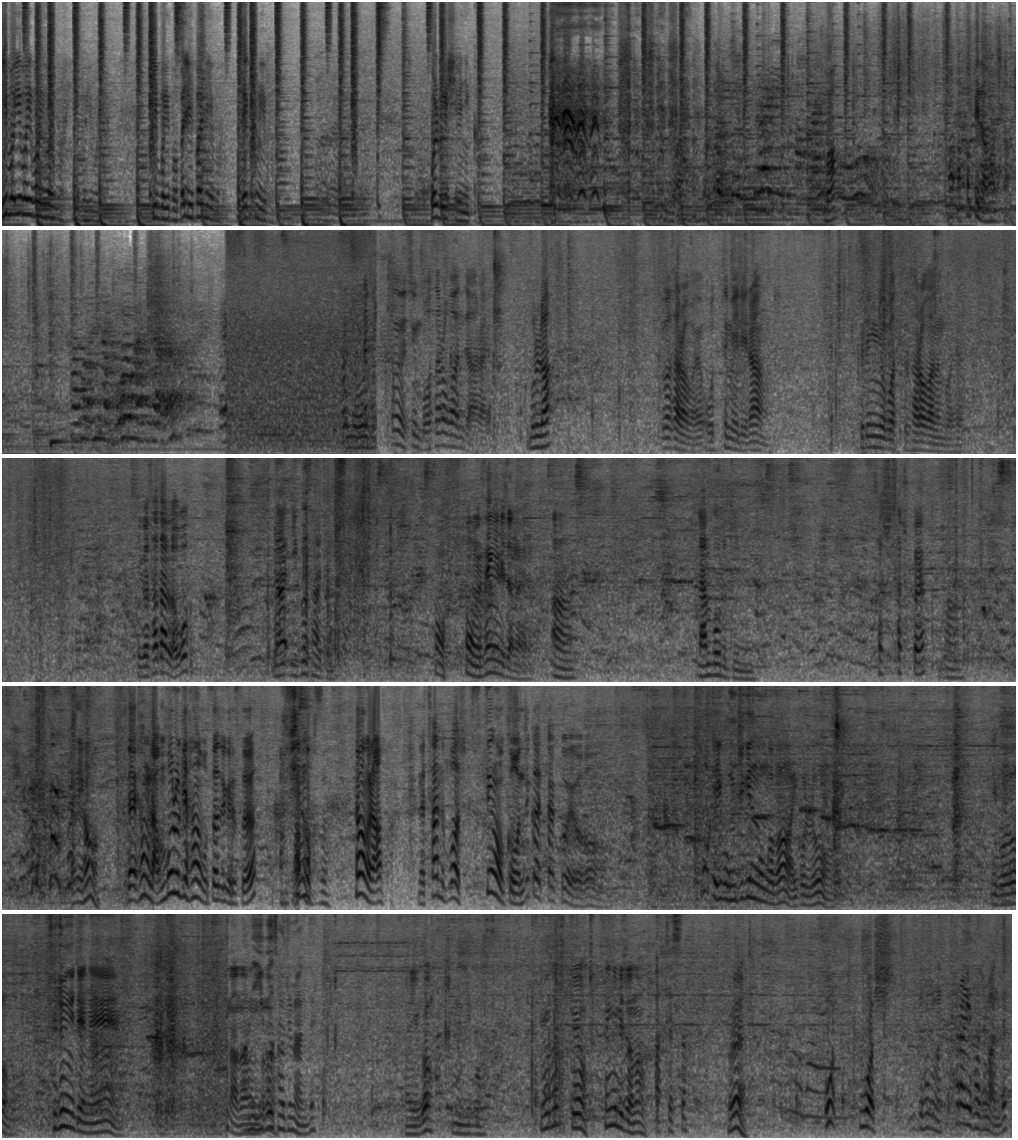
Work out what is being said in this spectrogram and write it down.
입어 입어 입어 입어 입어 입어 입어 입어 입어 빨리 빨리 입어 냉큼 입어 꼴 보기 싫으니까? 뭐? 어, 커피 남았다. 형님 지금 뭐 사러 가는지 알아요? 몰라? 그거 사러 가요. 오트밀이랑 그릭 요거트 사러 가는 거예요. 이거 사달라고? 나 이거 사줘 형, 형 오늘 생일이잖아요. 어 람보르기니 사, 사줄까요? 아니 형 내가 형 람보르기 하나 못 사주겠어요? 아, 필요 없어. 형 람, 내차한대 뽑아줄게. 스팅 없고 언제까지 탈 거예요? 어? 이거 움직이는 건가 봐 이걸로 이거 조정이 되네 안 아니 이거 사주면 안 돼? 아, 이거? 응 이거 이거 사줄게요. 생일이잖아. 아 됐어 왜? 어? 우와 씨 이거 사주면 편하게 사주면 안 돼?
